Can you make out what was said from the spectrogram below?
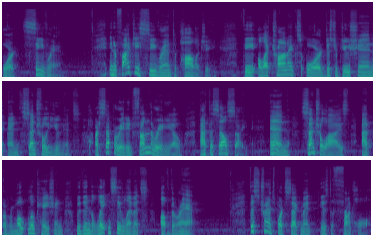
or CRAN. In a 5G CRAN topology, the electronics or distribution and central units are separated from the radio at the cell site and centralized at a remote location within the latency limits of the RAN. This transport segment is the front haul.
